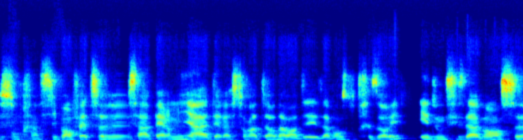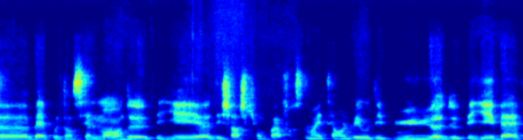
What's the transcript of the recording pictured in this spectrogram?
ce principe, en fait, ça a permis à des restaurateurs d'avoir des avances de trésorerie. Et donc ces avances, ben, potentiellement, de payer des charges qui n'ont pas forcément été enlevées au début, de payer ben,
